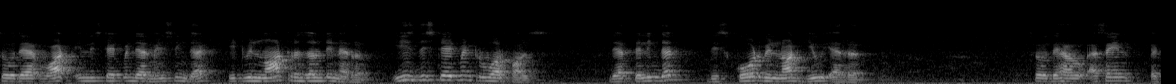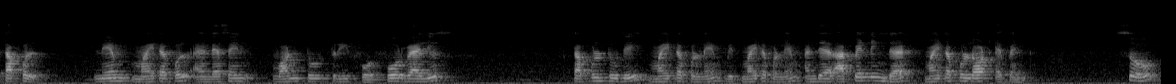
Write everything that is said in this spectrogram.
So they are what in the statement they are mentioning that it will not result in error is this statement true or false? They are telling that this code will not give error. So they have assigned a tuple named my tuple and assigned 1 2 3 4 four values. Tuple to the my tuple name with my tuple name and they are appending that my tuple dot append. So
